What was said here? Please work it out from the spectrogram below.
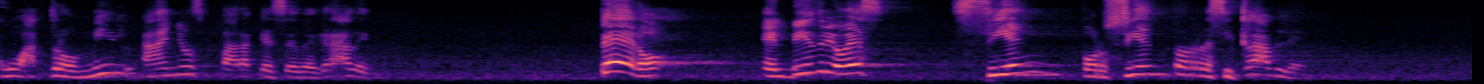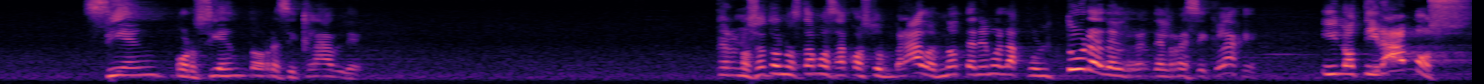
cuatro mil años para que se degraden. Pero el vidrio es 100% reciclable. 100% reciclable. Pero nosotros no estamos acostumbrados, no tenemos la cultura del, del reciclaje y lo tiramos.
